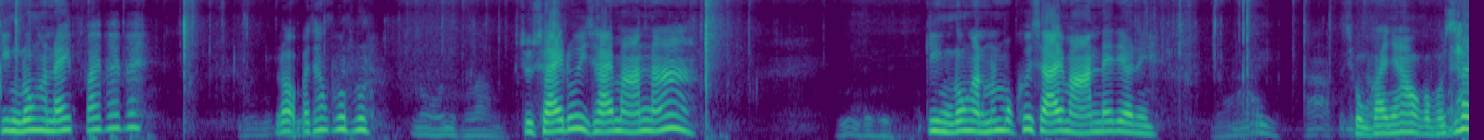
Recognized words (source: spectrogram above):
กิ่งลงหันไหนไปไปไปเลาะไปทางพูดพูดนอนอยู่ข้างล่างจูใช้ด้วยใช้หมานนะกิ่งลงหันมันบอกคือใช้หมานได้เดียวนี่ส่งขายเงากับบ่ใช่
